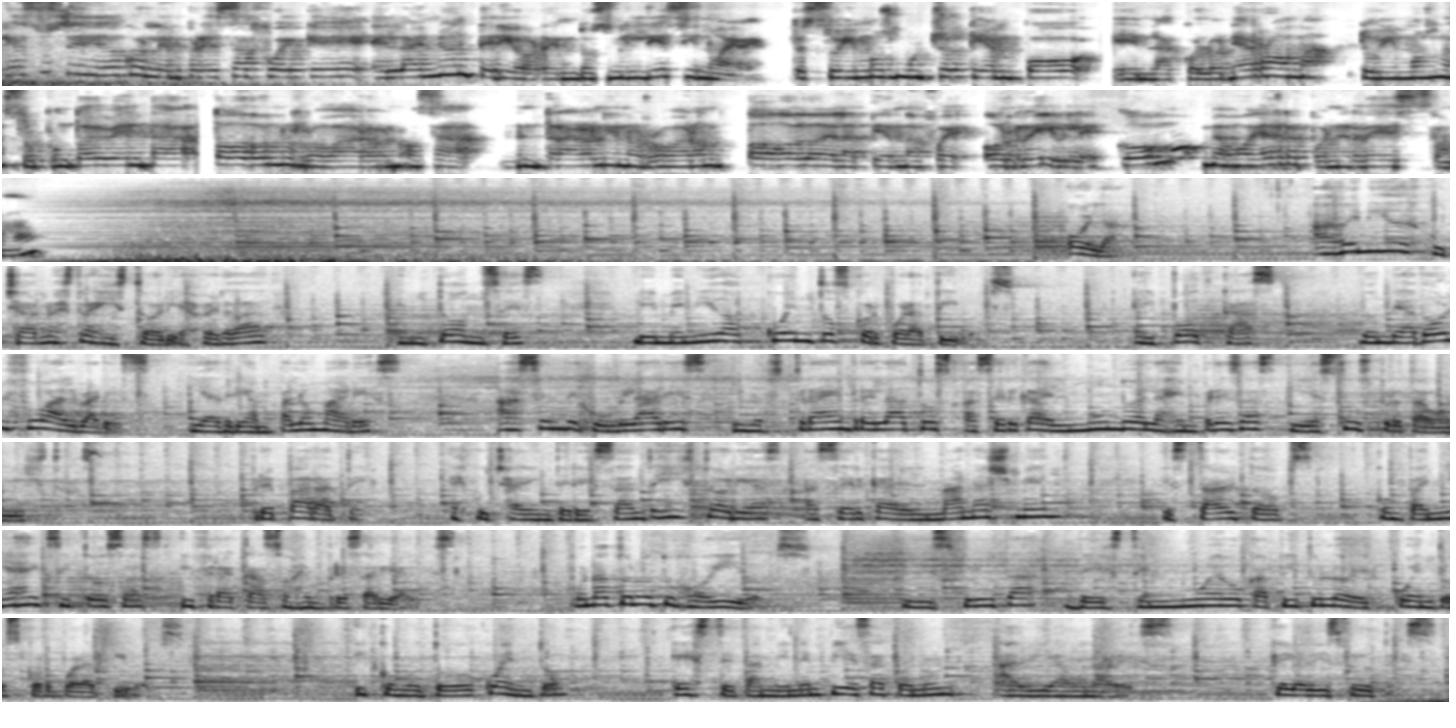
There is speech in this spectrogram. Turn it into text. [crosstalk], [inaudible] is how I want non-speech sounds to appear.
que ha sucedido con la empresa fue que el año anterior, en 2019, estuvimos mucho tiempo en la colonia Roma, tuvimos nuestro punto de venta, todo nos robaron, o sea, entraron y nos robaron todo lo de la tienda, fue horrible. ¿Cómo me voy a reponer de esto, no? Hola, has venido a escuchar nuestras historias, ¿verdad? Entonces, bienvenido a Cuentos Corporativos, el podcast donde Adolfo Álvarez y Adrián Palomares hacen de juglares y nos traen relatos acerca del mundo de las empresas y de sus protagonistas. Prepárate a escuchar interesantes historias acerca del management, startups, compañías exitosas y fracasos empresariales. Pon a tono tus oídos y disfruta de este nuevo capítulo de Cuentos Corporativos. Y como todo cuento, este también empieza con un había una vez. Que lo disfrutes.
